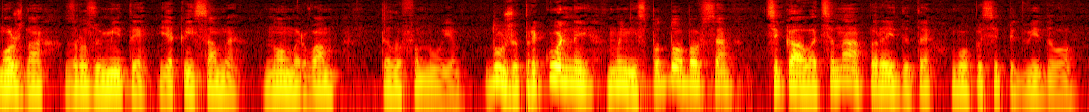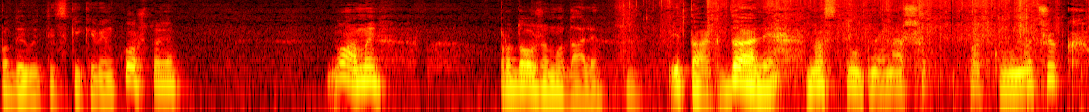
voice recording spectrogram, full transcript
можна зрозуміти, який саме номер вам телефонує. Дуже прикольний, мені сподобався. Цікава ціна. Перейдете в описі під відео, подивитесь, скільки він коштує. Ну, а ми продовжимо далі. І так, далі наступний наш пакуночок.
